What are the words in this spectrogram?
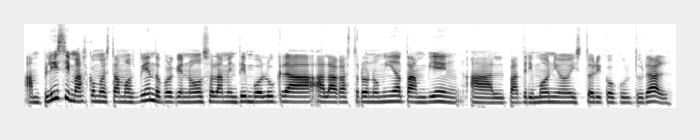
amplísimas, como estamos viendo, porque no solamente involucra a la gastronomía, también al patrimonio histórico-cultural.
